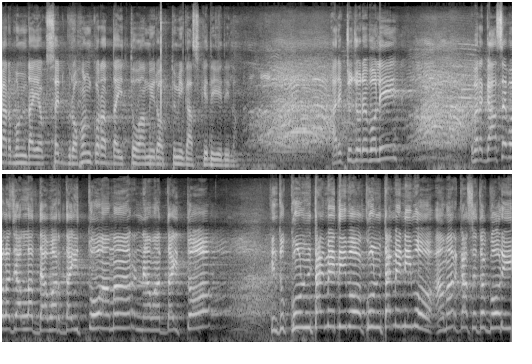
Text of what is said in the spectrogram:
কার্বন ডাই অক্সাইড গ্রহণ করার দায়িত্ব আমি রব, তুমি গাছকে দিয়ে দিলাম। আর একটু জোরে বলি। এবার গাছে বলা যে, আল্লাহ দেওয়ার দায়িত্ব আমার, নেওয়ার দায়িত্ব কিন্তু কোন টাইমে দিব, কোন টাইমে নিব, আমার কাছে তো গড়ি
